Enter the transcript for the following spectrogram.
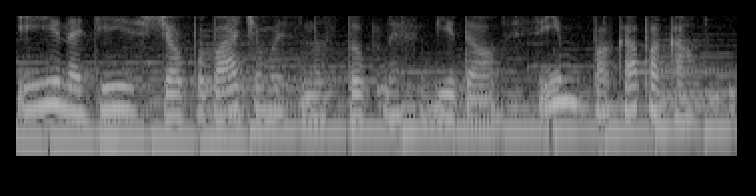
І надіюсь, що побачимось в наступних відео. Всім пока-пока!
